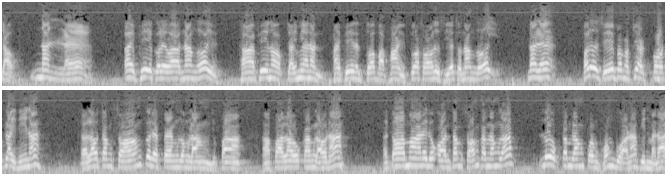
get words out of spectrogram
เจ้า นั่นแหละไอ้พี่ก็เลยว่านั่งเอ้ย ถ้าพี่นอกใจเมียนั่น ให้พี่นั่นตัวบาปให้ ตัวทองหรือเสียตัวนั่งเอ้ยได้แหละพระฤาษีเพิ่งก็เครียดโกรธไล่หนีนะเราทั้งสองก็เลยแปลงลงลังอยู่ป่าป่าเรากลางเหล่านะต่อมาในลูกอ่อนทั้งสองกำลังรักลูกกำลังปนของบัวนะ บินมาได้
